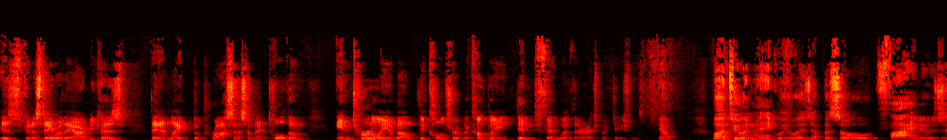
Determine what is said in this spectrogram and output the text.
is going to stay where they are because they didn't like the process and that told them internally about the culture of the company didn't fit with their expectations. Yep. Well, too, and I think it was episode five. It was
